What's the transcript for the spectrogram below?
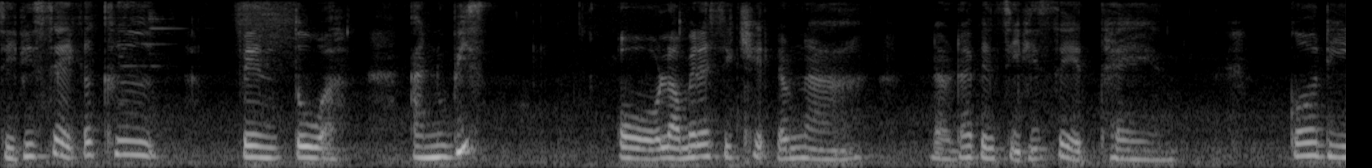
สีพิเศษก็คือ เป็นตัวอนุบิส โอ้ เราไม่ได้สีเคตแล้วนะ เราได้เป็นสีพิเศษแทน ก็ดี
